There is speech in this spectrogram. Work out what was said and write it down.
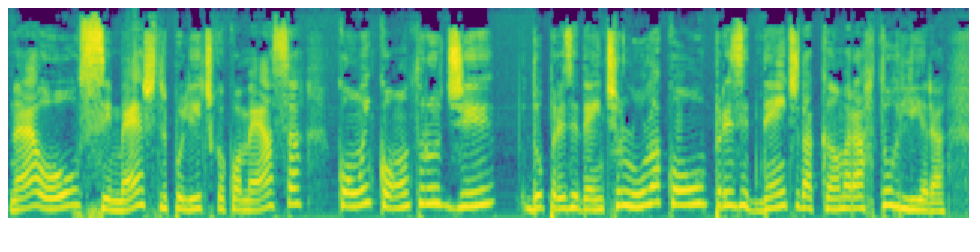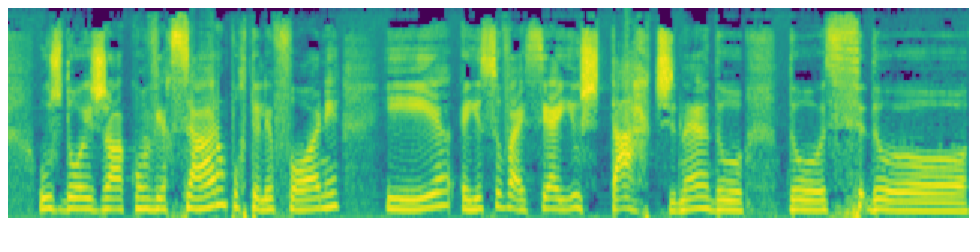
né, ou semestre político começa com o encontro de do presidente Lula com o presidente da Câmara, Arthur Lira. Os dois já conversaram por telefone e isso vai ser aí o start né, do, do, do,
